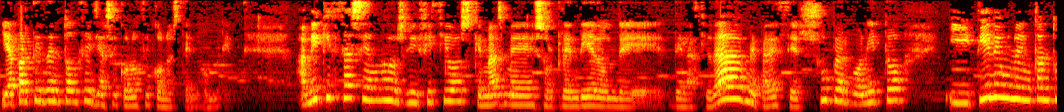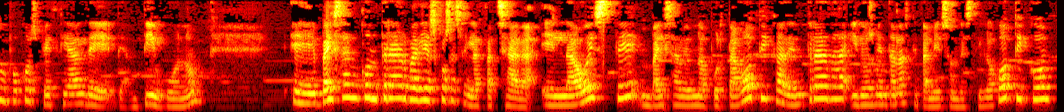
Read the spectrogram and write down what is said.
y a partir de entonces ya se conoce con este nombre. A mí quizás sea uno de los edificios que más me sorprendieron de, la ciudad, me parece súper bonito y tiene un encanto un poco especial de, de antiguo, ¿no? Eh, vais a encontrar varias cosas en la fachada. En la oeste vais a ver una puerta gótica de entrada y dos ventanas que también son de estilo gótico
